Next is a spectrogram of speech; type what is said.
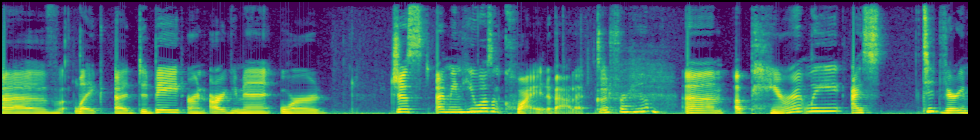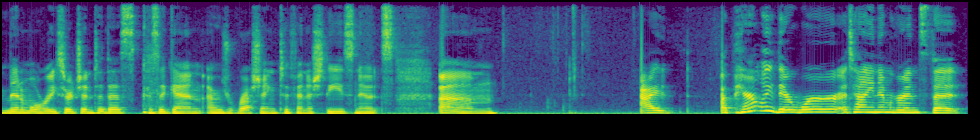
of like a debate or an argument or just I mean, he wasn't quiet about it. Good for him. Um, apparently, I did very minimal research into this because, again, I was rushing to finish these notes. Um, I apparently there were Italian immigrants that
